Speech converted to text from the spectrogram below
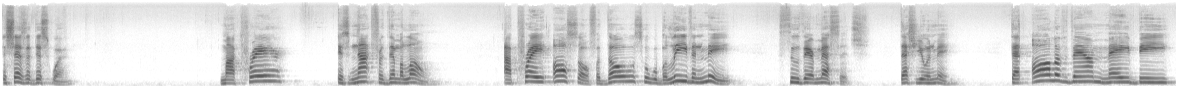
It says it this way My prayer is not for them alone. I pray also for those who will believe in me through their message. That's you and me. That all of them may be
